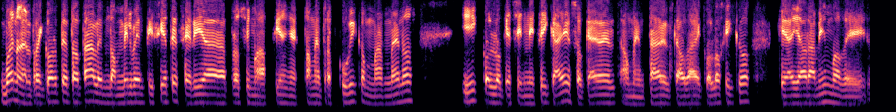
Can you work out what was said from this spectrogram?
Bueno, el recorte total en 2027 sería próximo a 100 hectómetros cúbicos, más o menos, y con lo que significa eso, que es aumentar el caudal ecológico que hay ahora mismo de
